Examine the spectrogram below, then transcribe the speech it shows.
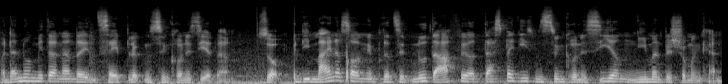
und dann nur miteinander in Zeitblöcken synchronisiert werden. So, und die Miner sorgen im Prinzip nur dafür, dass bei diesem Synchronisieren niemand beschummeln kann,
